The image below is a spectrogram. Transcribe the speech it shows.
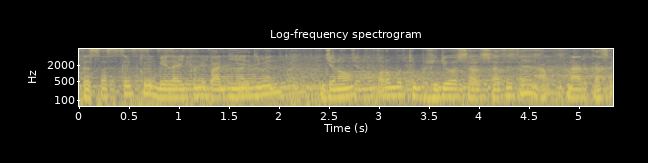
তারা সাবস্ক্রাইব করে বেল আইকনে বাজিয়ে দিবেন, যেন পরবর্তী ভিডিও সার সাথে আপনার কাছে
